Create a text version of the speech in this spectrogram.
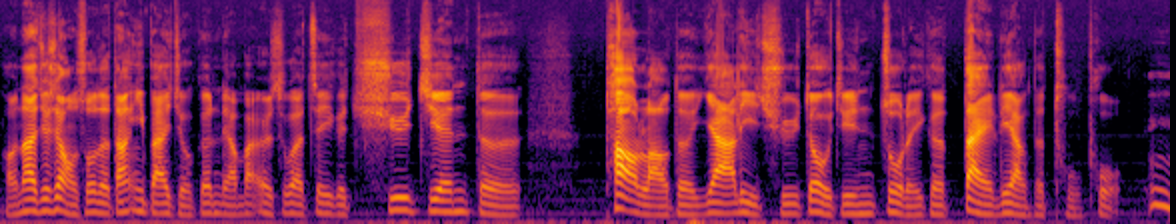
好，那就像我说的，当一百九跟两百二十块这个区间的套牢的压力区都已经做了一个带量的突破，嗯，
